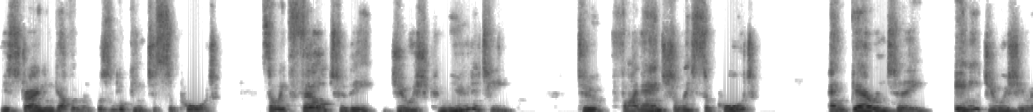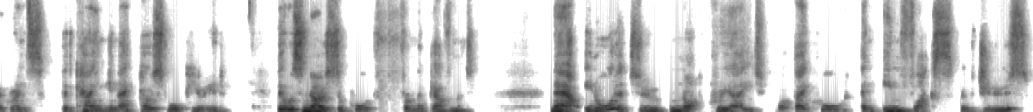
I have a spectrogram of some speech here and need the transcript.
the Australian government was looking to support. So it fell to the Jewish community to financially support and guarantee any Jewish immigrants that came in that post war period. There was no support from the government. Now, in order to not create what they called an influx of Jews,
